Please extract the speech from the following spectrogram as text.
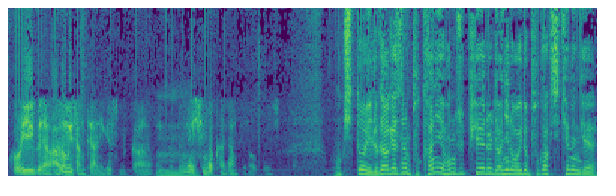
거의 그냥 아동이 상태 아니겠습니까? 음. 굉장히 심각한 상태라고 보여집니다. 혹시 또 일각에서는 북한이 홍수 피해를 연일 오히려 부각시키는 게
